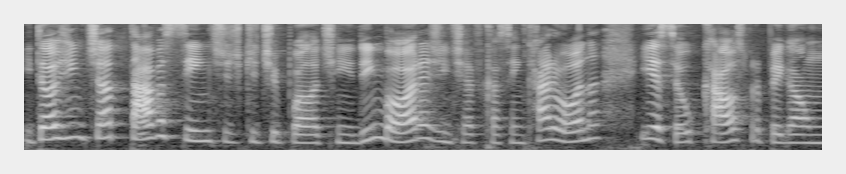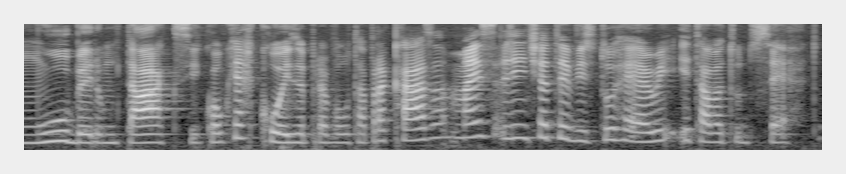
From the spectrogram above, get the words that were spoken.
Então a gente já tava ciente de que, tipo, ela tinha ido embora, a gente ia ficar sem carona, ia ser o caos para pegar um Uber, um táxi, qualquer coisa para voltar para casa, mas a gente ia ter visto o Harry e tava tudo certo.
